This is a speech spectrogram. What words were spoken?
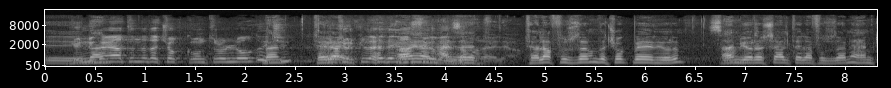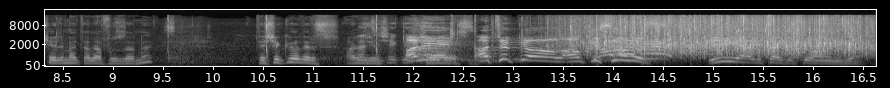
Günlük ben- hayatında da çok kontrollü olduğu ben için tela- türkülerde yansıyor Aynen, bence. evet. öyle. Telaffuzlarını da çok beğeniyorum. Sağ hem olun. yöresel telaffuzlarını hem kelime telaffuzlarını. Teşekkür ederiz Ben Ali'ciğim. teşekkür ederim. Ali Açık Yol alkışlıyoruz. İyi geldi Kerkük Divanı bize.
